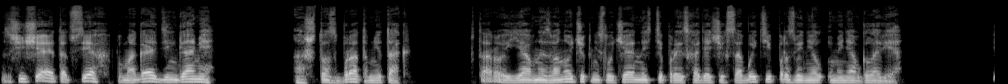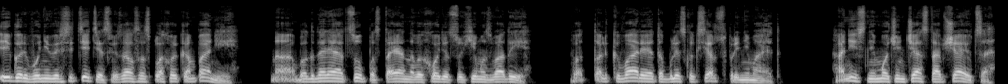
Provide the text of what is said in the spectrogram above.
защищает от всех, помогает деньгами. А что с братом не так? Второй явный звоночек неслучайности происходящих событий прозвенел у меня в голове. Игорь в университете связался с плохой компанией, но благодаря отцу постоянно выходит сухим из воды. Вот только Варя это близко к сердцу принимает. Они с ним очень часто общаются.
